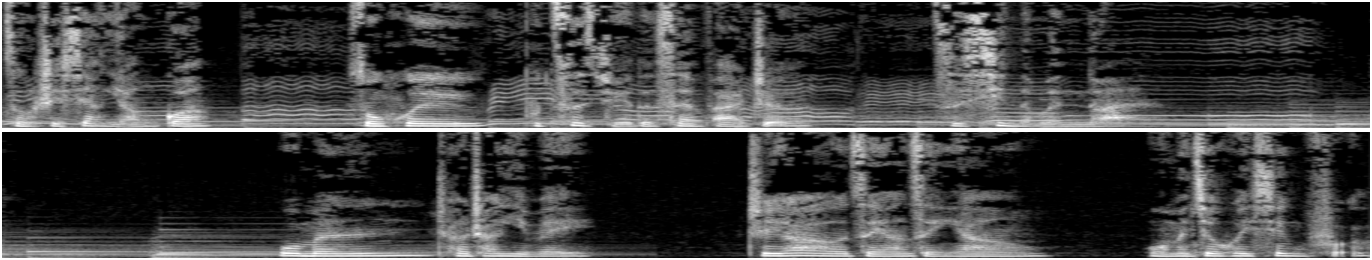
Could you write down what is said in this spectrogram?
总是像阳光，总会不自觉地散发着自信的温暖。我们常常以为，只要怎样怎样，我们就会幸福了。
